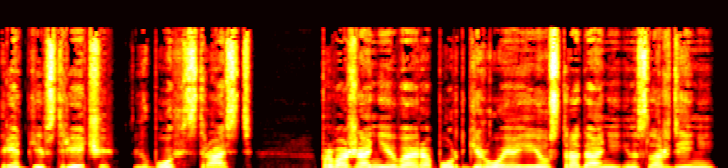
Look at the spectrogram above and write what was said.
Редкие встречи, любовь, страсть, провожание в аэропорт героя ее страданий и наслаждений,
